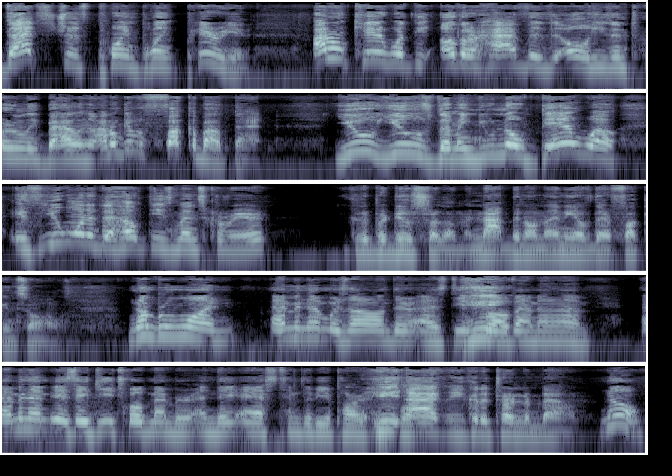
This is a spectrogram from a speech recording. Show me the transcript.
That's just point blank. Period. I don't care what the other half is. Oh, he's internally battling. I don't give a fuck about that. You use them, and you know damn well if you wanted to help these men's career, could have produced for them and not been on any of their fucking songs. Number one, Eminem was not on there as D12 Eminem. Eminem is a D12 member, and they asked him to be a part of He D12. act. He could have turned them down. no,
